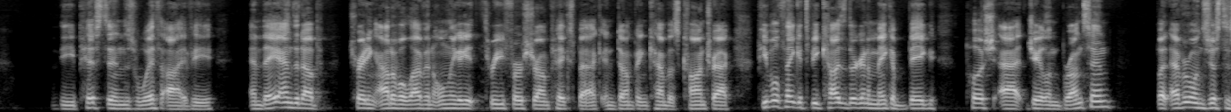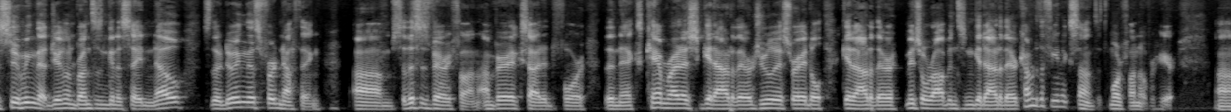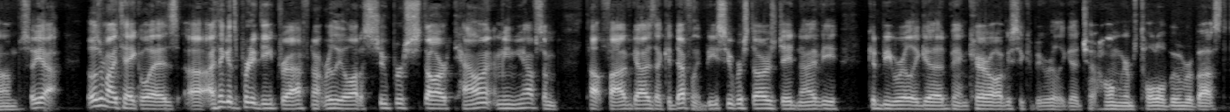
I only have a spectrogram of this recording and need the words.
the Pistons with Ivey, and they ended up trading out of 11, only to get three first round picks back and dumping Kemba's contract. People think it's because they're going to make a big push at Jalen Brunson, but everyone's just assuming that Jalen Brunson's going to say no. So they're doing this for nothing. Um, so this is very fun. I'm very excited for the Knicks. Cam Reddish, get out of there. Julius Randle, get out of there. Mitchell Robinson, get out of there. Come to the Phoenix Suns. It's more fun over here. Um, so yeah, those are my takeaways. Uh, I think it's a pretty deep draft. Not really a lot of superstar talent. I mean, you have some top five guys that could definitely be superstars. Jaden Ivey could be really good. Banchero obviously could be really good. Chet Holmgren's total boomer bust.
